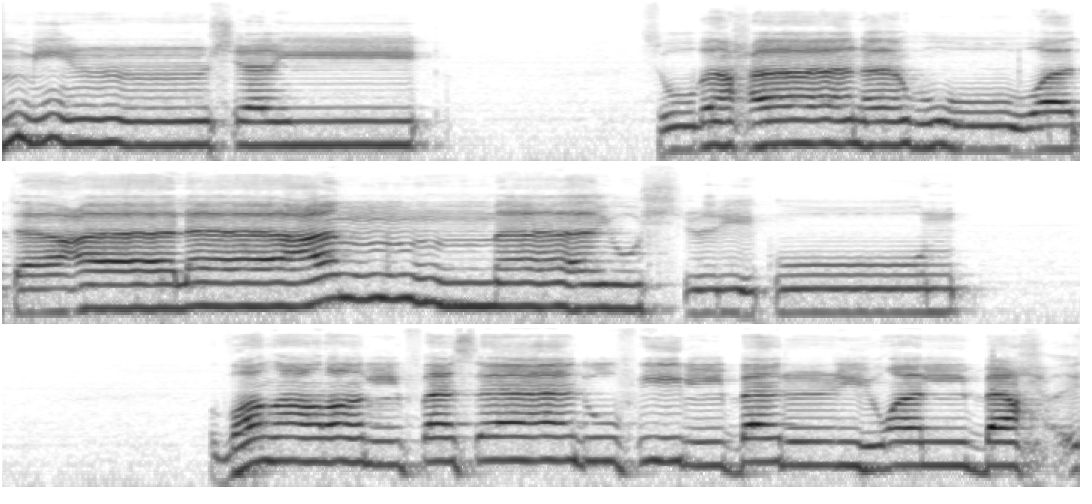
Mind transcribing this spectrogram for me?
من شيء. سبحانه وتعالى عما يشركون. ظهر الفساد في البر والبحر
